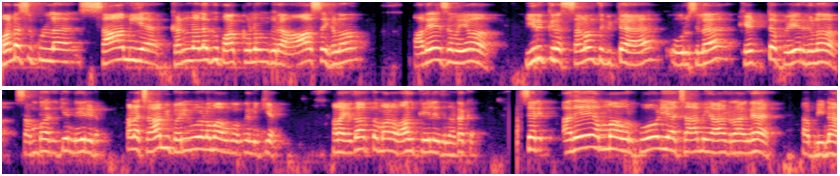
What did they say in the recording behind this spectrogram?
மனசுக்குள்ள சாமிய கண்ணழகு பார்க்கணுங்கிற ஆசைகளும் அதே சமயம் இருக்கிற சனத்துக்கிட்ட ஒரு சில கெட்ட பெயர்களும் சம்பாதிக்க நேரிடும். ஆனால் சாமி பரிபூரணமாக அவங்க பக்கம் நிற்கும் ஆனால் யதார்த்தமான வாழ்க்கையில் இது நடக்கும். சரி அதே அம்மா ஒரு போலியா சாமி ஆடுறாங்க அப்படின்னா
